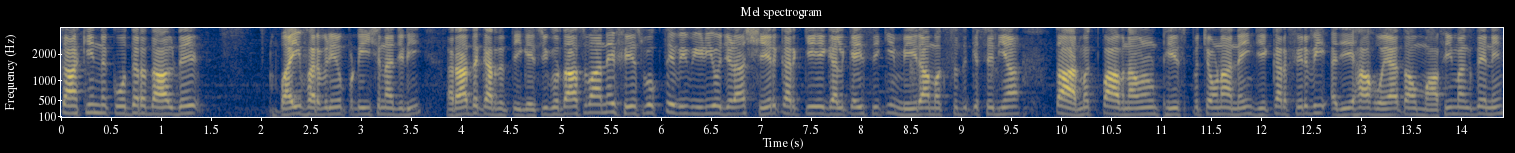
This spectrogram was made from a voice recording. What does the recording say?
ਤਾਂ ਕਿ ਨਕੋਦਰ ਅਦਾਲਤ ਦੇ 22 ਫਰਵਰੀ ਨੂੰ ਪਟੀਸ਼ਨ ਆ ਜਿਹੜੀ ਰੱਦ ਕਰ ਦਿੱਤੀ ਗਈ ਸੀ। ਗੁਰਦਾਸ ਮਾਨ ਨੇ ਫੇਸਬੁੱਕ ਤੇ ਵੀ ਵੀਡੀਓ ਜਿਹੜਾ ਸ਼ੇਅਰ ਕਰਕੇ ਇਹ ਗੱਲ ਕਹੀ ਸੀ ਕਿ ਮੇਰਾ ਮਕਸਦ ਕਿਸੇ ਦੀਆਂ ਧਾਰਮਿਕ ਭਾਵਨਾਵਾਂ ਨੂੰ ਠੇਸ ਪਹੁੰਚਾਉਣਾ ਨਹੀਂ, ਜੇਕਰ ਫਿਰ ਵੀ ਅਜਿਹਾ ਹੋਇਆ ਤਾਂ ਉਹ ਮਾਫੀ ਮੰਗਦੇ ਨੇ।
